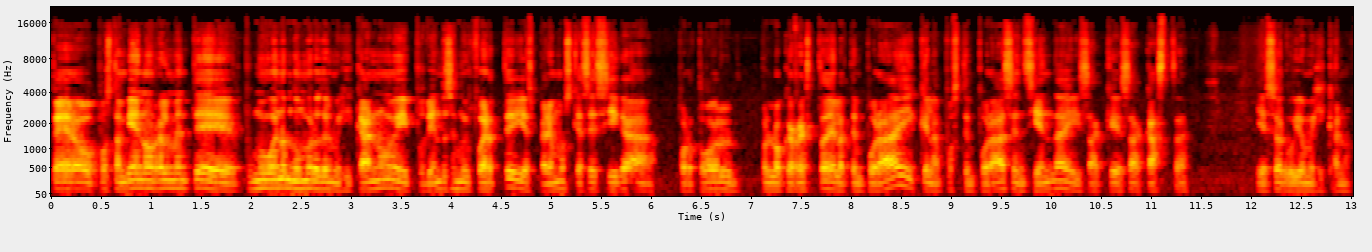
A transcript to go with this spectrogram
pero pues también, ¿no? Realmente pues, muy buenos números del mexicano y pues viéndose muy fuerte y esperemos que así siga por todo por lo que resta de la temporada y que en la postemporada se encienda y saque esa casta y ese orgullo mexicano.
